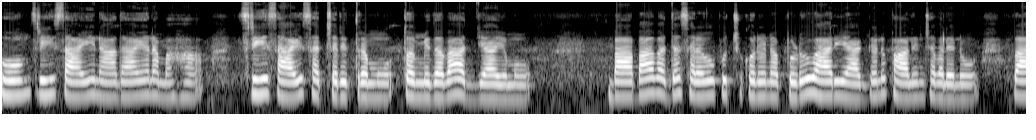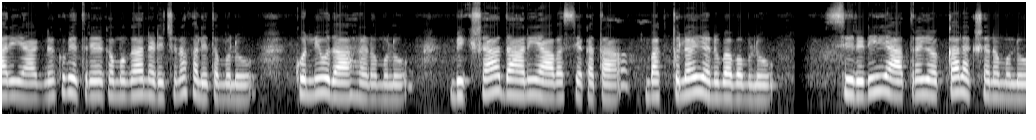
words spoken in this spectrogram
ఓం శ్రీ సాయి నాదాయ నమ. శ్రీ సాయి సచ్చరిత్రము తొమ్మిదవ అధ్యాయము. బాబా వద్ద సెలవు పుచ్చుకొనున్నప్పుడు వారి ఆజ్ఞను పాలించవలెను. వారి ఆజ్ఞకు వ్యతిరేకముగా నడిచిన ఫలితములు కొన్ని ఉదాహరణములు. భిక్ష దాని ఆవశ్యకత భక్తుల అనుభవములు. సిరిడి యాత్ర యొక్క లక్షణములు.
